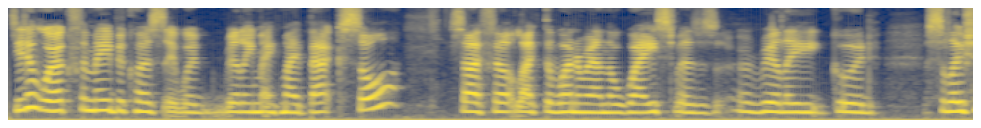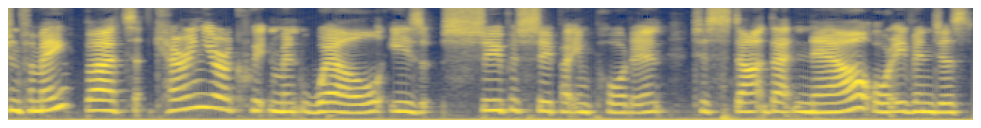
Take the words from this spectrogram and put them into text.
didn't work for me because it would really make my back sore. So I felt like the one around the waist was a really good solution for me. But carrying your equipment well is super, super important to start that now or even just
